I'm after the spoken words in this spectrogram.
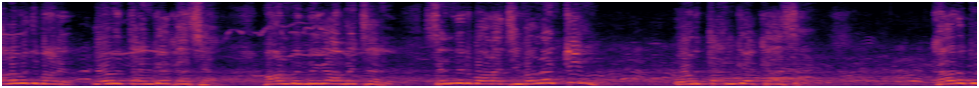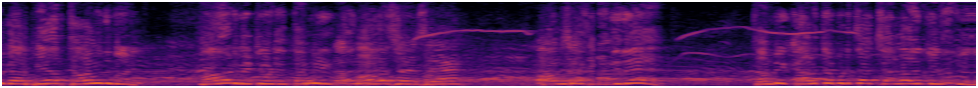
தளபதி மாடு. ஒரு தங்க மாண்புமிகு அமைச்சர் செந்தில் பாலாஜி வழங்கும் ஒரு தங்க காசு. கருப்பு கார் பிஆர் தளபதி மாடு. மாடு வெட்டி விடு தம்பி இருக்குது. தம்பி கழுத்தை பிடிச்சா செல்லாதுன்னு சொல்லி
